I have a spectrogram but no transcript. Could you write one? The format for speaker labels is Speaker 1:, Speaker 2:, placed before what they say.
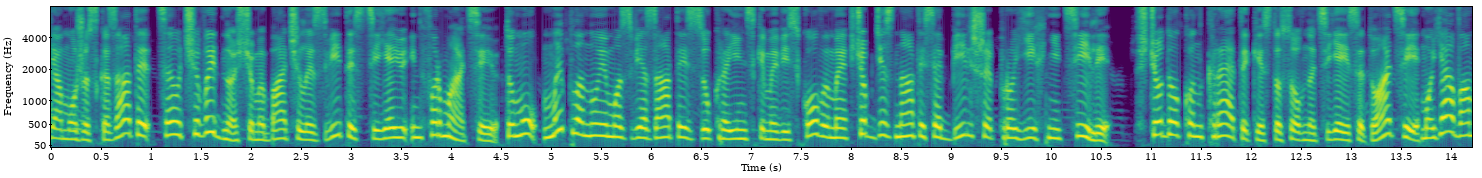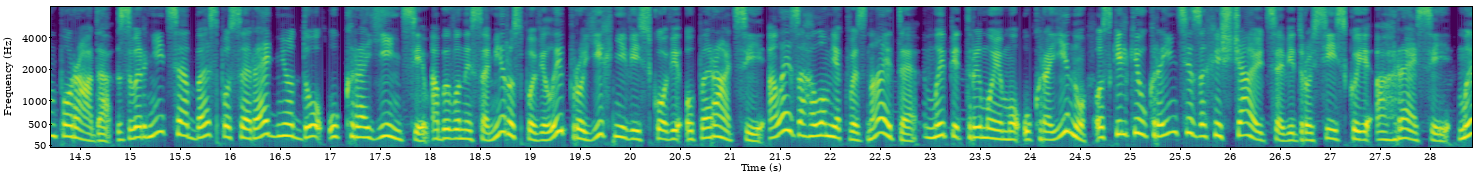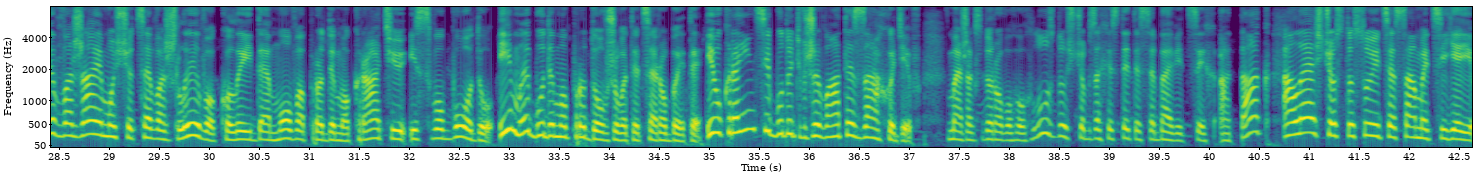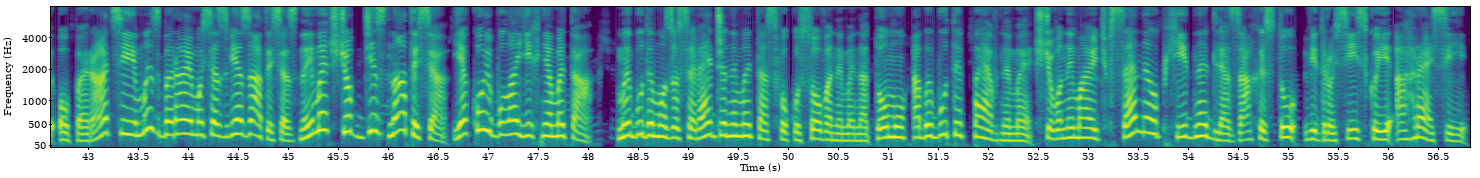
Speaker 1: Я можу сказати, це очевидно, що ми бачили звіти з цією інформацією. Тому ми плануємо зв'язатись з українськими військовими, щоб дізнатися більше про їхні цілі. Щодо конкретики стосовно цієї ситуації, моя вам порада: зверніться безпосередньо до українців, аби вони самі розповіли про їхні військові операції. Але загалом, як ви знаєте, ми підтримуємо Україну, оскільки українці захищаються від російської агресії. Ми вважаємо, що це важливо, коли йде мова про демократію і свободу. І ми будемо продовжувати це робити. І українці будуть вживати заходів в межах здорового глузду, щоб захистити себе від цих атак. Але що стосується саме цієї операції, ми збираємося зв'язатися з ними, щоб дізнатися, якою була їхня мета. Ми будемо зосередженими та сфокусованими на тому, аби бути певними, що вони мають все необхідне для захисту від російської агресії.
